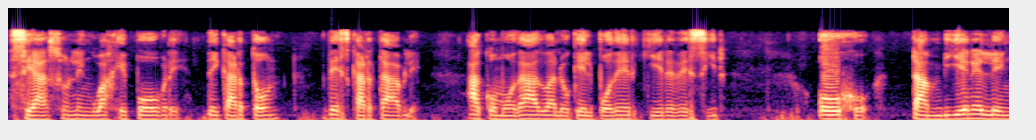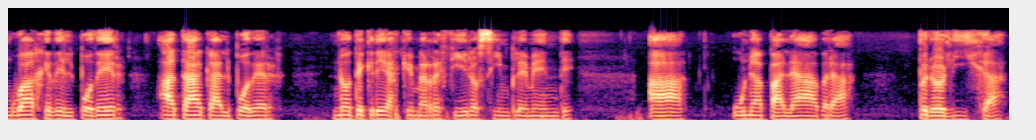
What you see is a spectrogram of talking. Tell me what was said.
Se hace un lenguaje pobre, de cartón, descartable, acomodado a lo que el poder quiere decir. Ojo, también el lenguaje del poder ataca al poder. No te creas que me refiero simplemente a una palabra prolija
